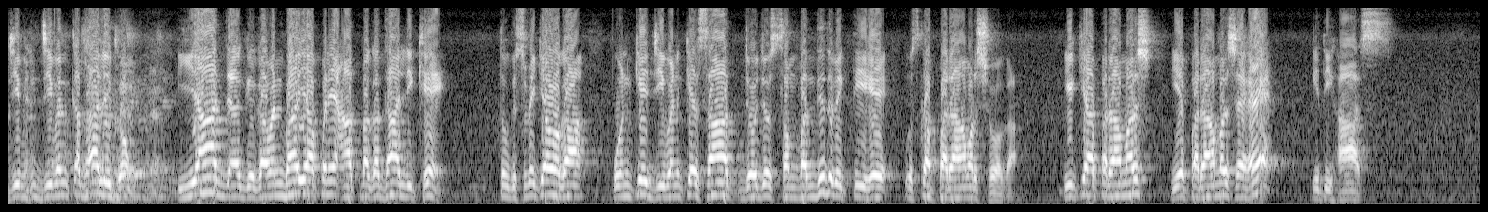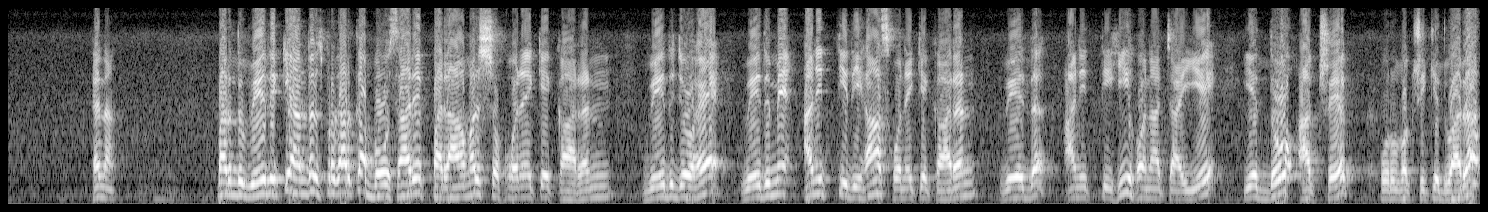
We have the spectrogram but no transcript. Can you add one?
जीवन जीवन कथा लिखूं, या गमन भाई अपने आत्मकथा लिखें तो उसमें क्या होगा? उनके जीवन के साथ जो जो संबंधित व्यक्ति है, उसका परामर्श होगा। ये क्या परामर्श? ये परामर्श है इतिहास। है ना? परंतु वेद के अंदर इस प्रकार का बहुत सारे परामर्श होने के कारण, वेद जो है, वेद में अनित्य इतिहास होने के कारण वेद अनित्य ही होना चाहिए। ये दो आक्षेप पूर्व पक्षी के द्वारा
